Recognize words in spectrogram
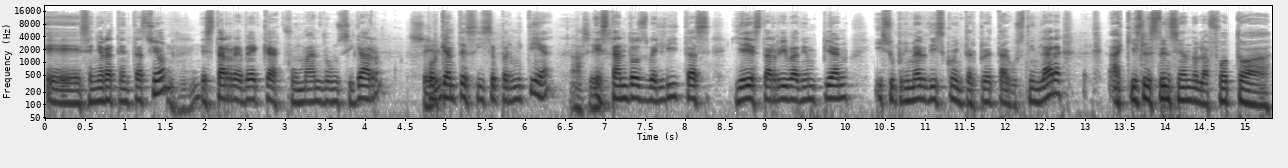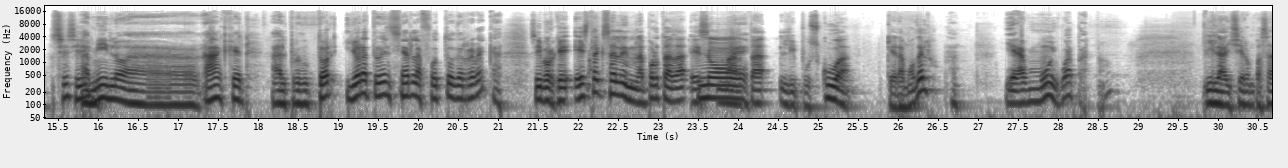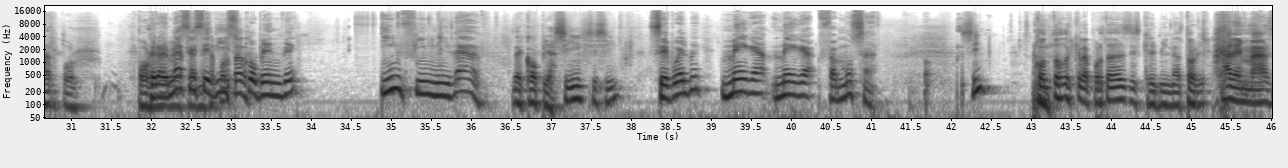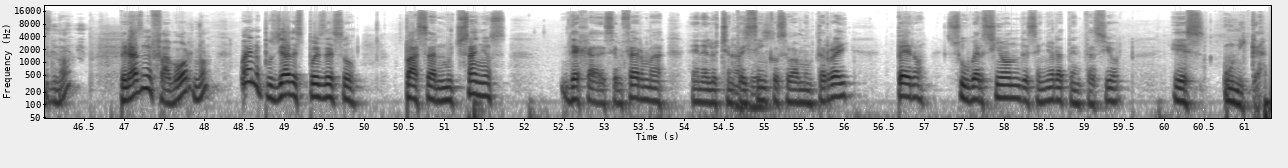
eh, Señora Tentación. Está Rebeca fumando un cigarro, Sí. porque antes sí se permitía. Así es. Están dos velitas y ella está arriba de un piano y su primer disco interpreta a Agustín Lara. Aquí le estoy enseñando la foto a, Sí, sí. a Milo, a Ángel, al productor y ahora te voy a enseñar la foto de Rebeca. Sí, porque esta que sale en la portada es No, Marta Lipuscua, que era modelo. Y era muy guapa. Y la hicieron pasar por. por Pero Rebeca además ese portada. disco vende infinidad. De copias, sí, sí, sí. Se vuelve mega, mega famosa. Sí. Con todo y que la portada es discriminatoria. Además, ¿no? Pero hazme favor, ¿no? Bueno, pues ya después de eso pasan muchos años, deja, se enferma, en el 85 Así se va a Monterrey, pero su versión de Señora Tentación es única.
